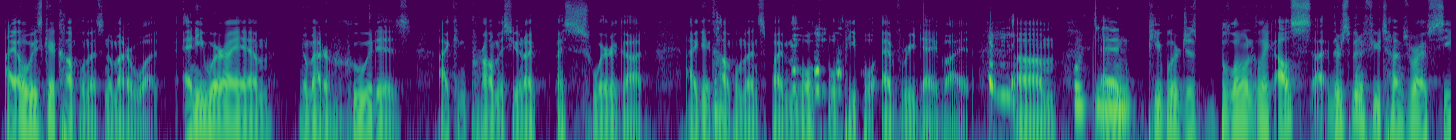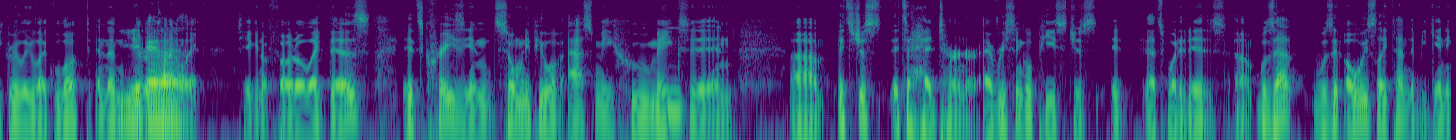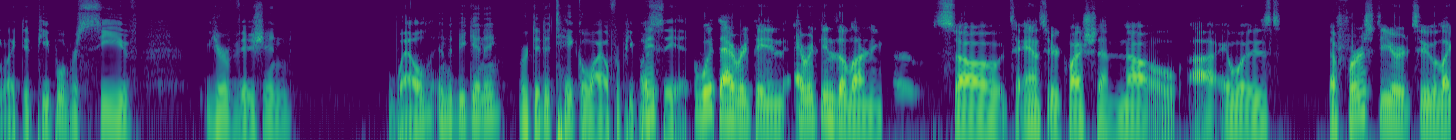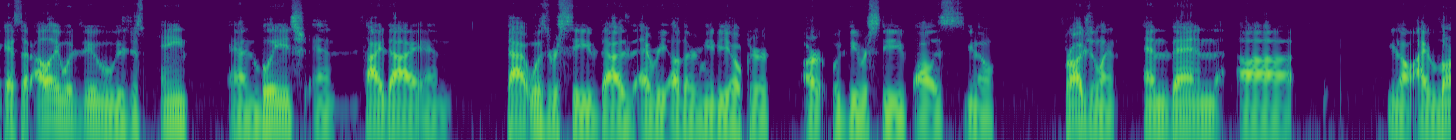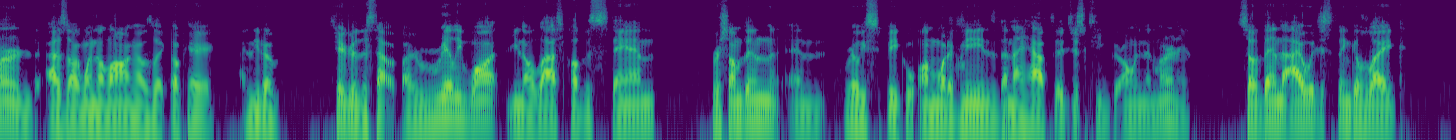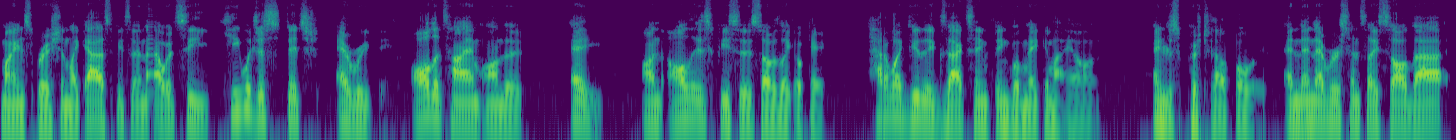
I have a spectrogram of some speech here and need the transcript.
I always get compliments no matter what. Anywhere I am, no matter who it is, I can promise you, and I, I swear to God, I get compliments by multiple people every day by it. Um, and people are just blown. Like I'll, there's been a few times where I've secretly like looked, and then yeah. they're kind of like taking a photo like this. It's crazy, and so many people have asked me who mm-hmm. makes mm-hmm. it, and um, it's just it's a head turner. Every single piece, just it. That's what it is. Um, was that was it always like that in the beginning? Like, did people receive your vision well in the beginning, or did it take a while for people to see it? with everything, everything's a learning curve. So to answer your question, no, uh, it was the first year or two. Like I said, all I would do was just paint and bleach and tie dye, and that was received as every other mediocre art would be received, as you know, fraudulent. And then, uh, you know, I learned as I went along. I was like, okay, I need to figure this out. I really want, you know, last call to stand for something and really speak on what it means, then I have to just keep growing and learning. So then I would just think of like my inspiration, like Ass Pizza, and I would see he would just stitch everything all the time on the, a on all his pieces. So I was like, okay, how do I do the exact same thing but make it my own and just push out forward? And then ever since I saw that,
